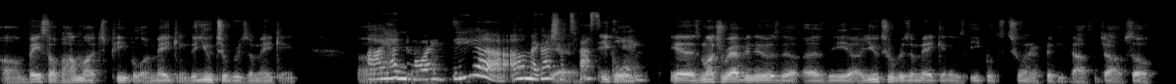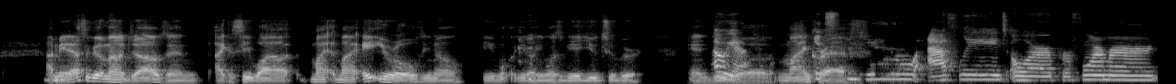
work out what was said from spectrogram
um, based off of how much people are making, the YouTubers are making. Uh, I had no idea. Oh my gosh, yeah, that's fascinating. Equal, yeah, as much revenue as the as the uh, YouTubers are making, it was equal to 250,000 jobs. So, I mean, that's a good amount of jobs, and I can see why my my eight year old, you know, he you know he wants to be a YouTuber and do oh, yeah. uh, Minecraft. New athlete or performer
